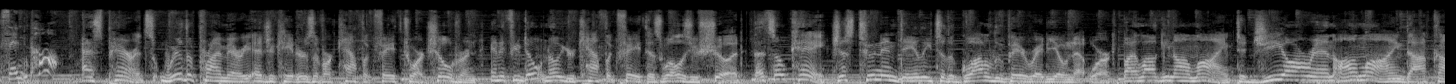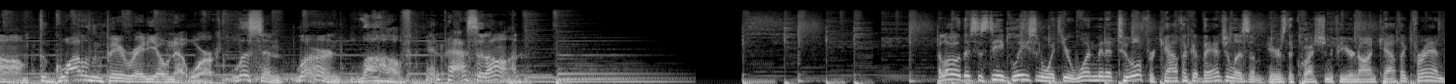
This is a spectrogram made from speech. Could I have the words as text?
St. Paul. As parents, we're the primary educators of our Catholic faith to our children, and if you don't know your Catholic faith as well as you should, that's okay. Just tune in daily to the Guadalupe Radio Network by logging online to grnonline.com. The Guadalupe Radio Network. Listen, learn, love, and pass it on. Hello, this is Steve Gleason with your one minute tool for Catholic evangelism. Here's the question for your non Catholic friend.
